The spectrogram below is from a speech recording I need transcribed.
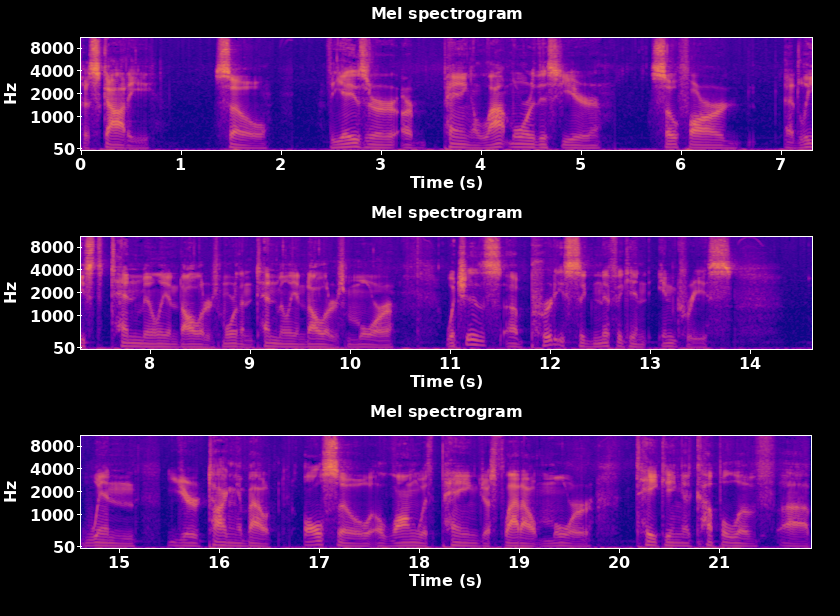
Piscotty. So the A's are, are paying a lot more this year. So far, at least $10 million, more than $10 million more, which is a pretty significant increase when you're talking about also, along with paying just flat out more, taking a couple of uh,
